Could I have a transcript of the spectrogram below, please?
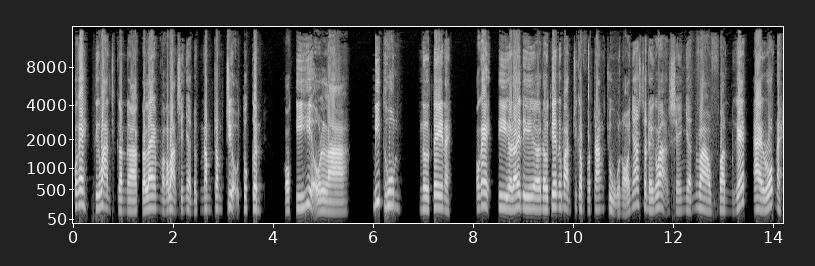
Ok, thì các bạn chỉ cần à, uh, claim và các bạn sẽ nhận được 500 triệu token có ký hiệu là BitHoon NT này. Ok, thì ở đây thì à, đầu tiên các bạn truy cập vào trang chủ của nó nhé. Sau đấy các bạn sẽ nhấn vào phần Get Airdrop này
